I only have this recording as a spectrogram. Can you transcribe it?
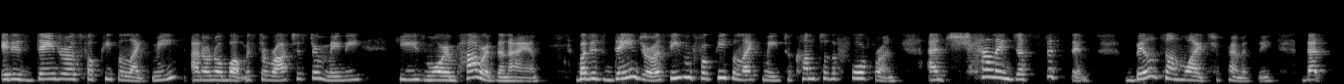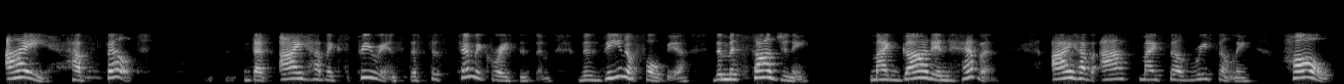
It is dangerous for people like me. I don't know about Mr. Rochester. Maybe he's more empowered than I am. But it's dangerous even for people like me to come to the forefront and challenge a system built on white supremacy that I have felt, that I have experienced the systemic racism, the xenophobia, the misogyny. My God in heaven, I have asked myself recently, how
